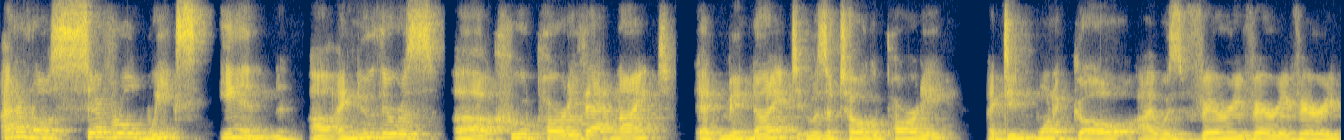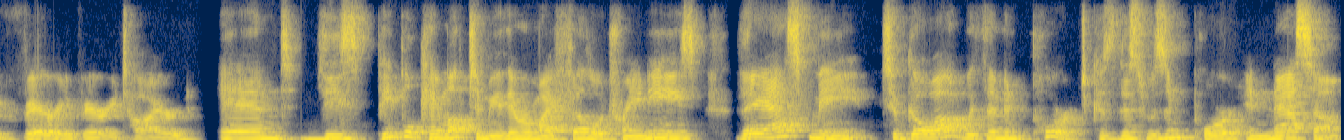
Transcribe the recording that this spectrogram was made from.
I don't know, several weeks in, uh, I knew there was a crew party that night at midnight. It was a toga party. I didn't want to go. I was very, very, very, very, very tired. And these people came up to me. They were my fellow trainees. They asked me to go out with them in port because this was in port in Nassau.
